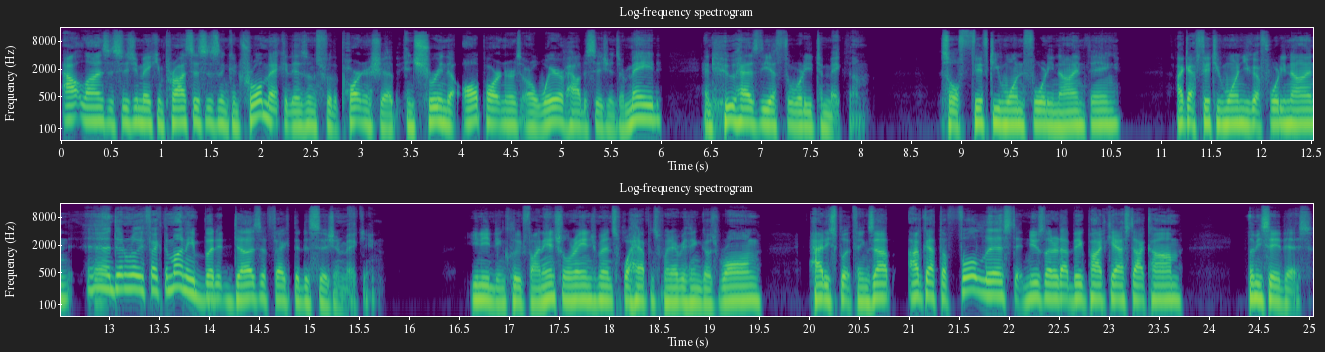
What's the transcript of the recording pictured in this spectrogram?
outlines decision making processes and control mechanisms for the partnership, ensuring that all partners are aware of how decisions are made and who has the authority to make them. This whole 51 49 thing. I got 51, you got 49. Eh, it doesn't really affect the money, but it does affect the decision making. You need to include financial arrangements, what happens when everything goes wrong, how do you split things up. I've got the full list at newsletter.bigpodcast.com. Let me say this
